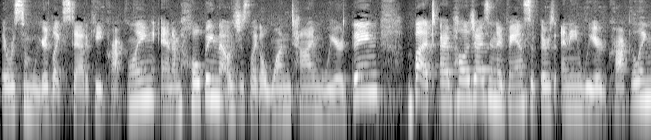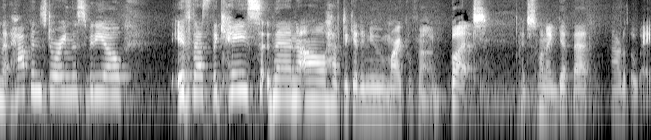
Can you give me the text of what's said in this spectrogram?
There was some weird, like, staticky crackling, and I'm hoping that was just like a one time weird thing. But I apologize in advance if there's any weird crackling that happens during this video. If that's the case, then I'll have to get a new microphone. But I just want to get that out of the way.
